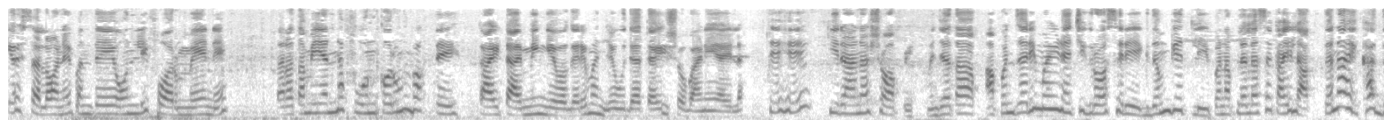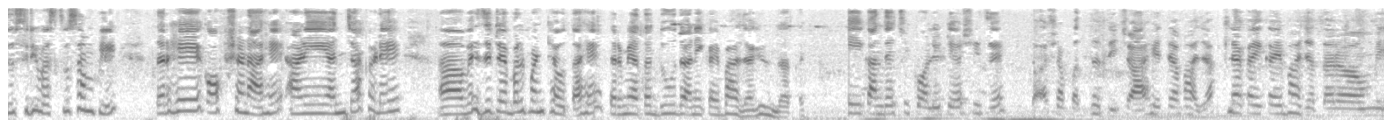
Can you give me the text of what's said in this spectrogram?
के सलॉन आहे पण ते ओनली फॉर मेन आहे. तर आता मी यांना फोन करून बघते काय टायमिंग आहे वगैरे म्हणजे उद्या त्या हिशोबाने यायला. ते हे किराणा शॉप आहे. म्हणजे आता आपण जरी महिन्याची ग्रॉसरी एकदम घेतली पण आपल्याला असं काही लागतं ना एखाद दुसरी वस्तू संपली तर हे एक ऑप्शन आहे. आणि यांच्याकडे व्हेजिटेबल पण ठेवत आहे. तर मी आता दूध आणि काही भाज्या घेऊन जाते. ही कांद्याची क्वालिटी अशीच आहे. अशा पद्धतीच्या आहे त्या भाज्या. इथल्या काही काही भाज्या तर मी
